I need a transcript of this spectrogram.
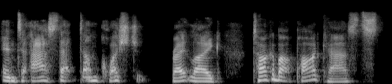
and to ask that dumb question, right? Like talk about podcasts.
